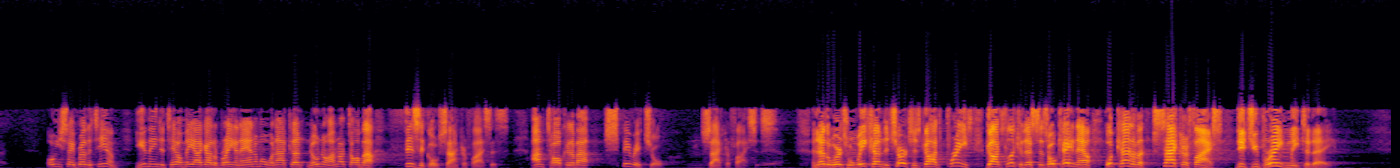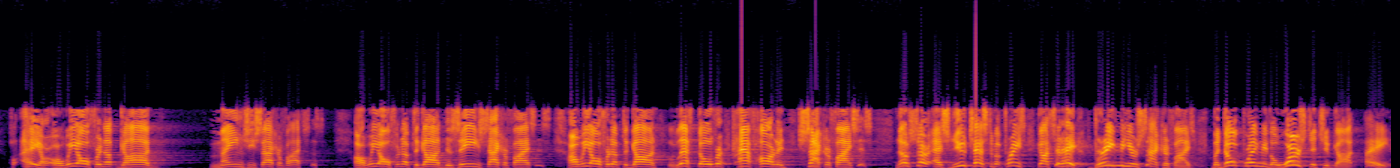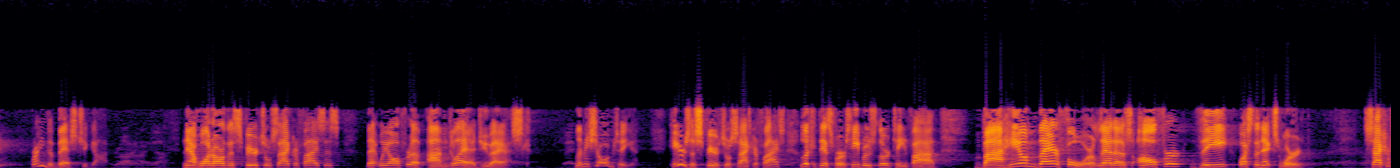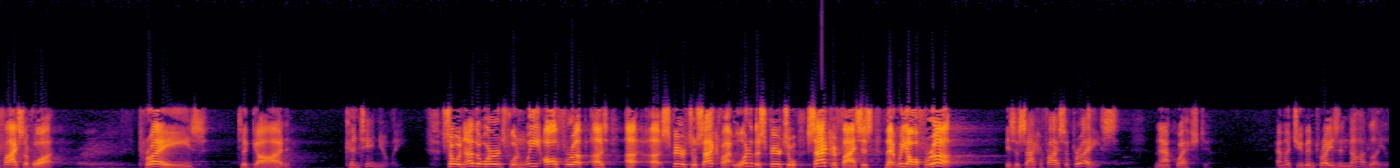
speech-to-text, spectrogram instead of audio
Oh, you say, Brother Tim, you mean to tell me I got to bring an animal when I come? No, no, I'm not talking about physical sacrifices. I'm talking about spiritual sacrifices. In other words, when we come to church as God's priest, God's looking at us and says, okay, now, what kind of a sacrifice did you bring me today? Hey, are, are we offering up God mangy sacrifices? Are we offering up to God disease sacrifices? Are we offering up to God leftover, half hearted sacrifices? No, sir. As New Testament priests, God said, hey, bring me your sacrifice, but don't bring me the worst that you've got. Hey, bring the best you got. Now, what are the spiritual sacrifices that we offer up? I'm glad you asked. Let me show them to you. Here's a spiritual sacrifice. Look at this verse, Hebrews 13 5. By him, therefore, let us offer the, what's the next word? Sacrifice of what? Praise to God continually. So, in other words, when we offer up a, a, a, spiritual sacrifice, one of the spiritual sacrifices that we offer up is a sacrifice of praise. Now, question How much you've been praising God lately?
